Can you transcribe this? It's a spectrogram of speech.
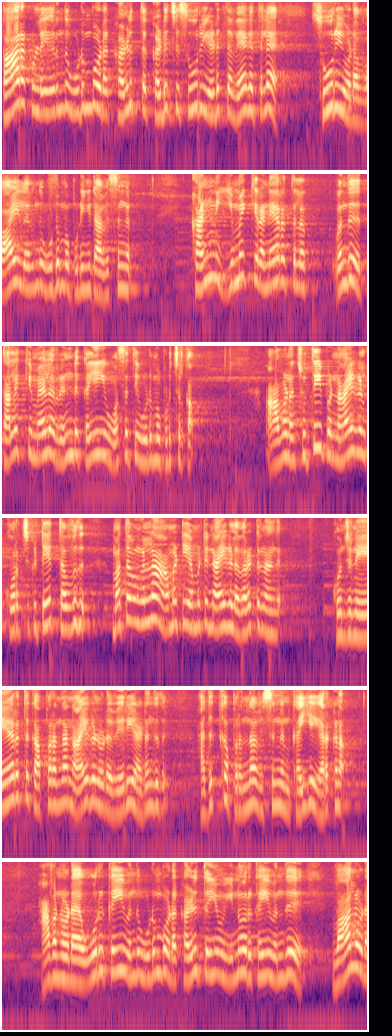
பாறைக்குள்ளே இருந்து உடும்போட கழுத்தை கடித்து சூரி எடுத்த வேகத்தில் சூரியோட வாயிலிருந்து உடும்பை பிடுங்கிட்டான் விசுங்கன். கண் இமைக்கிற நேரத்தில் வந்து தலைக்கு மேலே ரெண்டு கையையும் ஒசத்தி உடம்பு பிடிச்சிருக்கான். அவனை சுற்றி இப்போ நாய்கள் குறைச்சிக்கிட்டே தவுது மற்றவங்கெல்லாம் அமட்டி அமட்டி நாய்களை விரட்டுனாங்க. கொஞ்ச நேரத்துக்கு அப்புறம் தான் நாய்களோட வெறி அடங்குது. அதுக்கப்புறம் தான் விசுங்கன் கையை இறக்கினான். அவனோட ஒரு கை வந்து உடம்போட கழுத்தையும் இன்னொரு கை வந்து வாலோட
